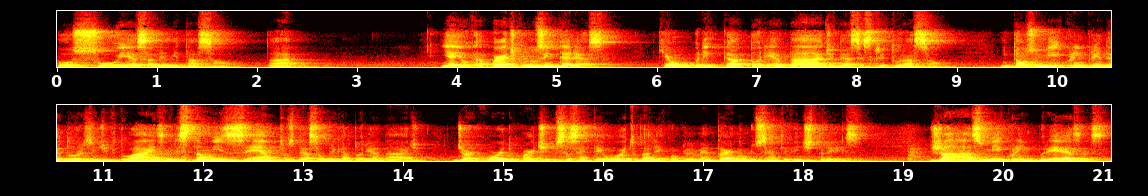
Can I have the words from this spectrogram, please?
possui essa limitação, tá? E aí a parte que nos interessa, que é a obrigatoriedade dessa escrituração. Então os microempreendedores individuais, eles estão isentos dessa obrigatoriedade, de acordo com o artigo 68 da Lei Complementar número 123. Já as microempresas,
